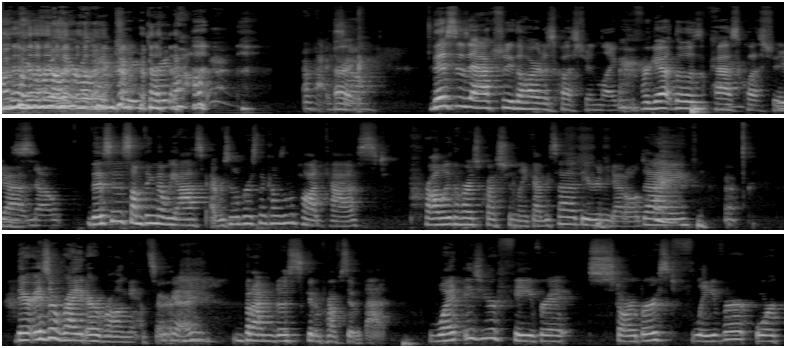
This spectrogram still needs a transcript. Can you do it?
I'm like really, really intrigued right now. Okay, so All right. This is actually the hardest question. Like, forget those past questions. yeah, no. This is something that we ask every single person that comes on the podcast. Probably the hardest question, like Abby said, that you're gonna get all day. there is a right or wrong answer. Okay. But I'm just gonna preface it with that. What is your favorite Starburst flavor or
